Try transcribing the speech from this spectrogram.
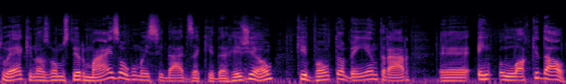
Tanto é que nós vamos ter mais algumas cidades aqui da região que vão também entrar é, em lockdown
